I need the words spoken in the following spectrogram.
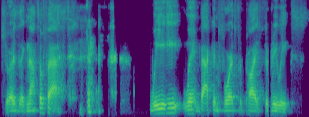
George's like, not so fast. we went back and forth for probably three weeks.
